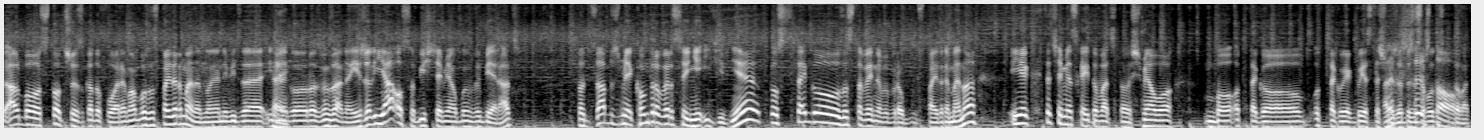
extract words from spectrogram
y, albo stoczy z God of War'em, albo ze Spider-Manem. No ja nie widzę innego rozwiązania. Jeżeli ja osobiście miałbym wybierać, to zabrzmie kontrowersyjnie i dziwnie, to z tego zestawienia wybrałbym Spidermana i jak chcecie mnie zhejtować, to śmiało, bo od tego, od tego jakby jesteśmy, Ale żeby ze sobą dyskutować.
